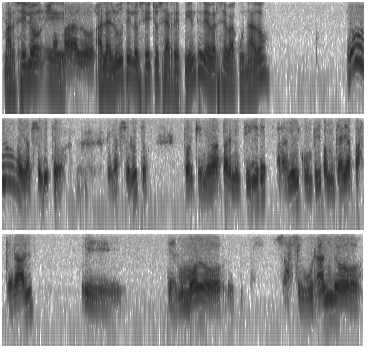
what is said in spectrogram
Marcelo, eh, llamados. a la luz de los hechos, ¿se arrepiente de haberse vacunado? No, no, en absoluto, en absoluto, porque me va a permitir a mí cumplir con mi tarea pastoral, eh, de algún modo asegurando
